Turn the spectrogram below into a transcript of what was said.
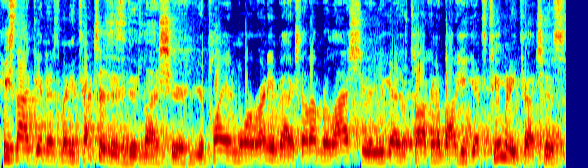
He's not getting as many touches as he did last year. You're playing more running backs. I remember last year you guys were talking about he gets too many touches.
